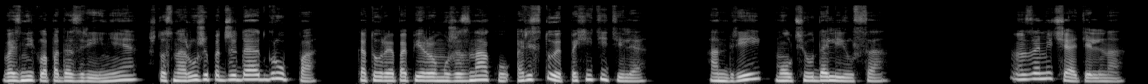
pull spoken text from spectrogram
Возникло подозрение, что снаружи поджидает группа, которая по первому же знаку арестует похитителя. Андрей молча удалился. «Замечательно»,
